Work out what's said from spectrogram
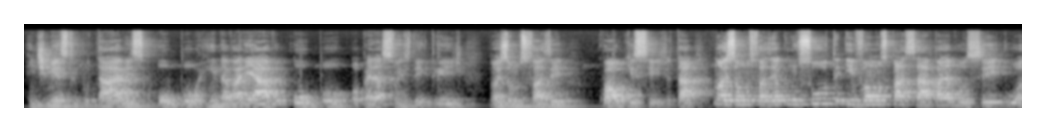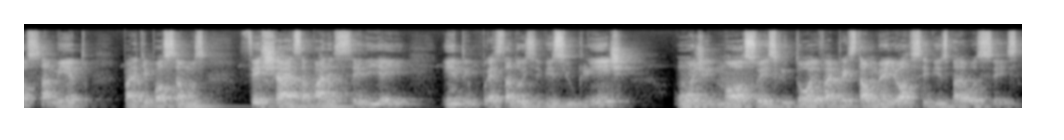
rendimentos tributáveis, ou por renda variável, ou por operações day trade, nós vamos fazer qual que seja, tá? Nós vamos fazer a consulta e vamos passar para você o orçamento para que possamos fechar essa parceria aí entre o prestador de serviço e o cliente, onde nosso escritório vai prestar o melhor serviço para vocês,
